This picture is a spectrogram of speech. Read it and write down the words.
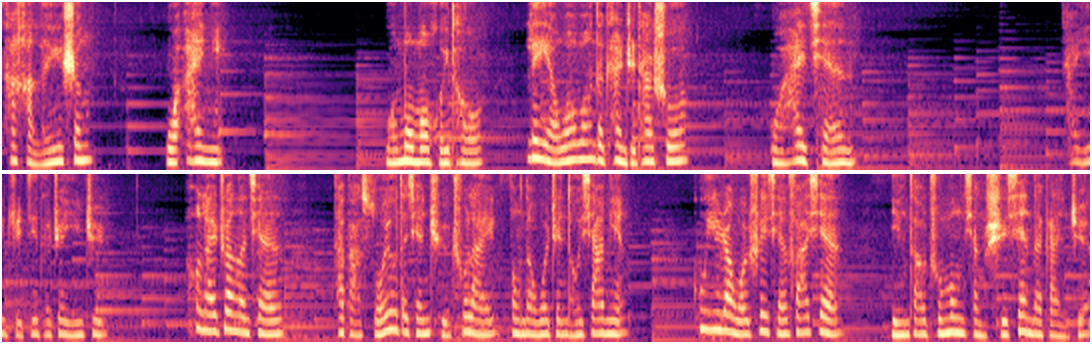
他喊了一声：“我爱你。”我默默回头，泪眼汪汪地看着他说：“我爱钱。”他一直记得这一句。后来赚了钱，他把所有的钱取出来放到我枕头下面，故意让我睡前发现，营造出梦想实现的感觉。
